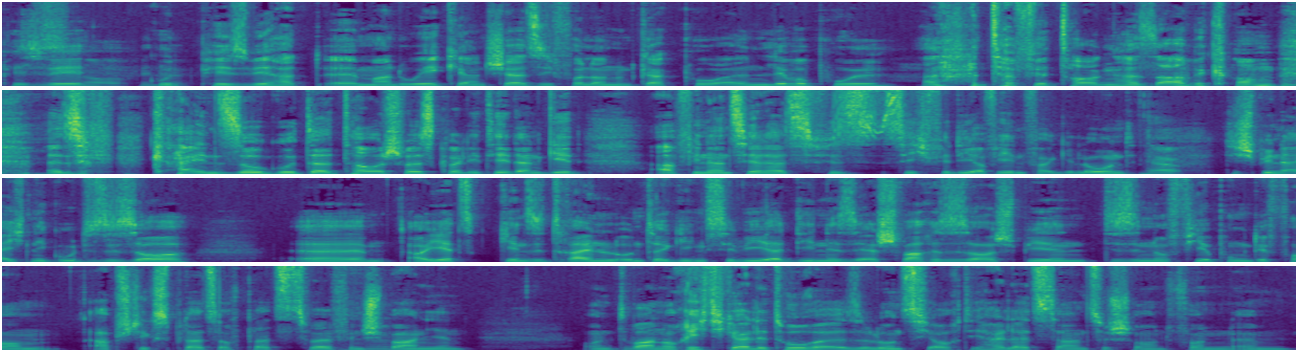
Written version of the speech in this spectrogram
PSW, gut, PSW hat äh, Madueke an Chelsea verloren und Gakpo an Liverpool, hat dafür Torgen Hazard bekommen. Also kein so guter Tausch, was Qualität angeht, aber finanziell hat es sich für die auf jeden Fall gelohnt. Ja. Die spielen eigentlich eine gute Saison. Ähm, aber jetzt gehen sie 3-0 unter gegen Sevilla, die eine sehr schwache Saison spielen. Die sind nur vier Punkte vorm Abstiegsplatz auf Platz 12 in mhm. Spanien. Und waren noch richtig geile Tore, also lohnt sich auch die Highlights da anzuschauen von, ähm,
